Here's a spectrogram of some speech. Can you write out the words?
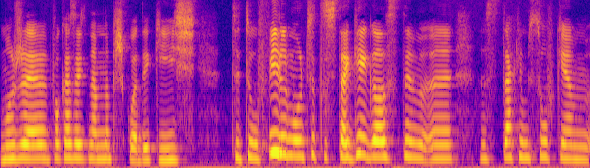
może pokazać nam na przykład jakiś tytuł filmu czy coś takiego z tym, y, z takim słówkiem,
